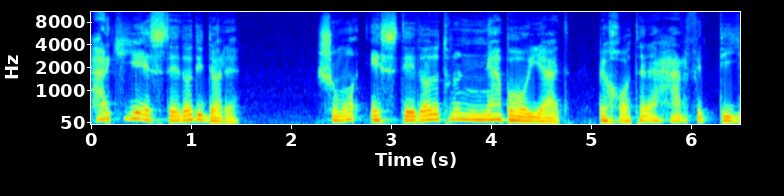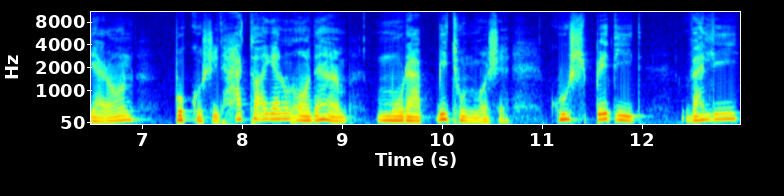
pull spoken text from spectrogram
هر کی یه استعدادی داره شما استعدادتون رو نباید به خاطر حرف دیگران بکشید. حتی اگر اون آدم مربیتون باشه گوش بدید ولی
